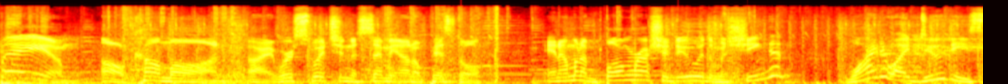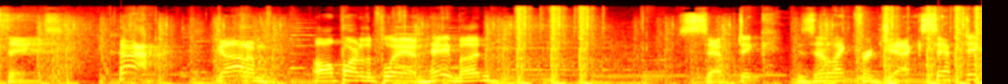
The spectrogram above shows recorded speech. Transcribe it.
bam! Oh, come on. Alright, we're switching to semi-auto pistol. And I'm gonna bum rush a dude with a machine gun? Why do I do these things? Ha! Got him. All part of the plan. Hey, bud. Septic? Is that like for Jack Septic?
